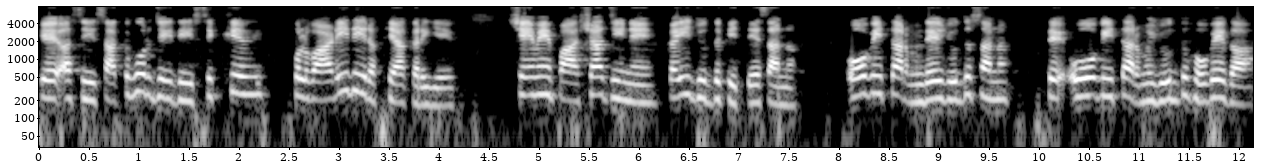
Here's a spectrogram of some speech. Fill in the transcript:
ਕਿ ਅਸੀਂ ਸਤਿਗੁਰ ਜੀ ਦੀ ਸਿੱਖੀ, ਫੁਲਵਾੜੀ ਦੀ ਰੱਖਿਆ ਕਰੀਏ। ਛੇਵੇਂ ਪਾਤਸ਼ਾਹ ਜੀ ਨੇ ਕਈ ਯੁੱਧ ਕੀਤੇ ਸਨ। ਉਹ ਵੀ ਧਰਮ ਦੇ ਯੁੱਧ ਸਨ ਤੇ ਉਹ ਵੀ ਧਰਮ ਯੁੱਧ ਹੋਵੇਗਾ।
